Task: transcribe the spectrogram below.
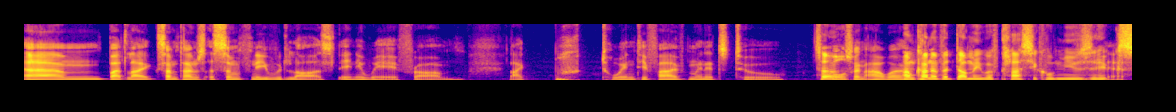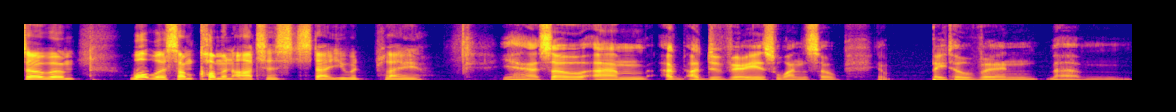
um, but like sometimes a symphony would last anywhere from like 25 minutes to So also an hour. I'm kind of a dummy with classical music. Yeah. So, um, what were some common artists that you would play? yeah, so um, I, I do various ones. So you know, Beethoven, um,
